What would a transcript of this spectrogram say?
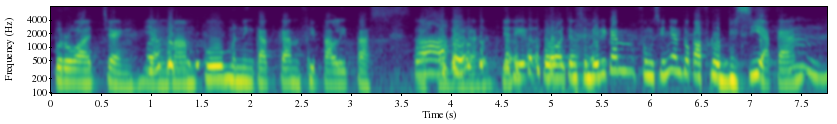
Purwaceng yang mampu meningkatkan vitalitas atau Wow. gairah. Jadi Purwaceng sendiri kan fungsinya untuk afrodisia kan, Hmm.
